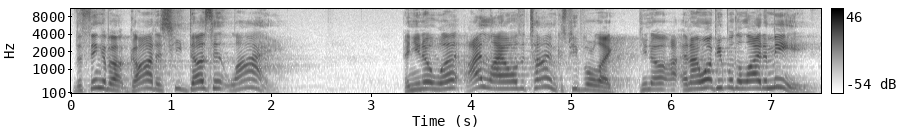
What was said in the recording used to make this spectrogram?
The thing about God is He doesn't lie. And you know what? I lie all the time because people are like, you know, and I want people to lie to me.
